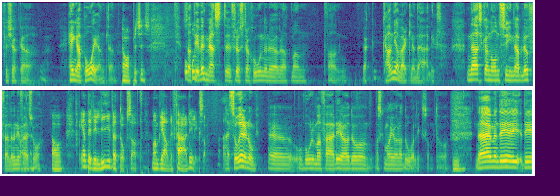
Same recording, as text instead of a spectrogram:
försöka hänga på egentligen. Ja, precis. Så och, att det är väl mest frustrationen över att man, fan, jag, kan jag verkligen det här liksom? När ska någon syna bluffen? Ungefär ja. så. Ja. Är inte det livet också, att man blir aldrig färdig liksom? Så är det nog. Eh, och vore man färdig, ja då, vad ska man göra då liksom? Då, mm. Nej, men det, det,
